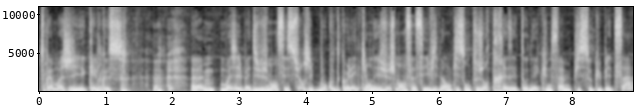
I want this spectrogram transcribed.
tout cas, moi j'ai quelques moi, j'ai pas de jugement, c'est sûr. J'ai beaucoup de collègues qui ont des jugements, ça c'est évident, qui sont toujours très étonnés qu'une femme puisse s'occuper de ça.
